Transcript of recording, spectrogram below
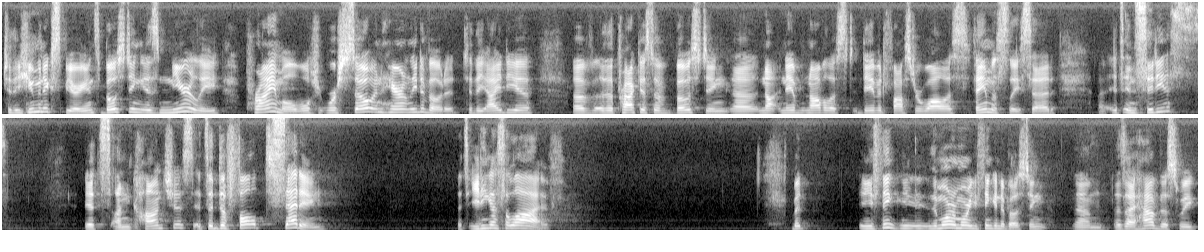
to the human experience. Boasting is nearly primal. We're so inherently devoted to the idea of the practice of boasting. Uh, novelist David Foster Wallace famously said, uh, It's insidious, it's unconscious, it's a default setting that's eating us alive. But you think, the more and more you think into boasting, um, as I have this week,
